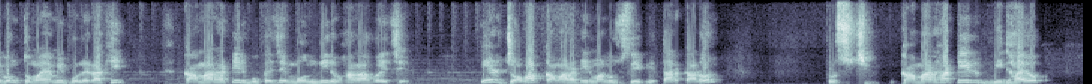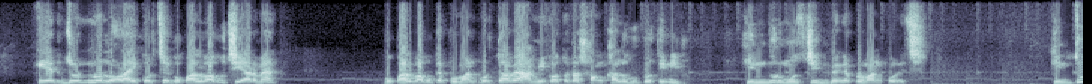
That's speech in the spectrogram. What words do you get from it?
এবং তোমায় আমি বলে রাখি, কামারহাটির বুকে যে মন্দির ভাঙা হয়েছে, এর জবাব কামারহাটির মানুষ দেবে। তার কারণ কামারহাটির বিধায়কের জন্য লড়াই করছে গোপালবাবু চেয়ারম্যান। গোপালবাবুকে প্রমাণ করতে হবে, আমি কতটা সংখ্যালঘু প্রতিনিধি। হিন্দুর মসজিদ ভেঙে প্রমাণ করেছি। কিন্তু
